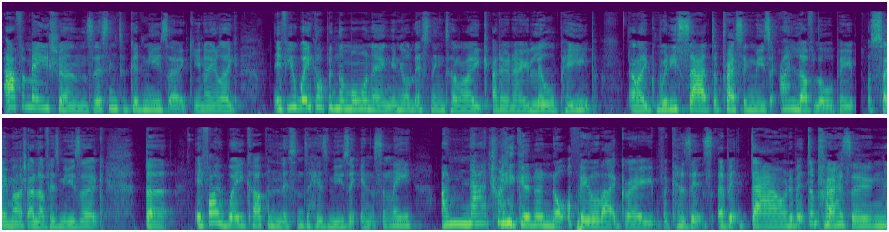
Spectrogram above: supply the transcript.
affirmations, listening to good music, you know, like if you wake up in the morning and you're listening to like, I don't know, Lil Peep and like really sad, depressing music. I love Lil Peep so much. I love his music. But if I wake up and listen to his music instantly, I'm naturally gonna not feel that great because it's a bit down, a bit depressing.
